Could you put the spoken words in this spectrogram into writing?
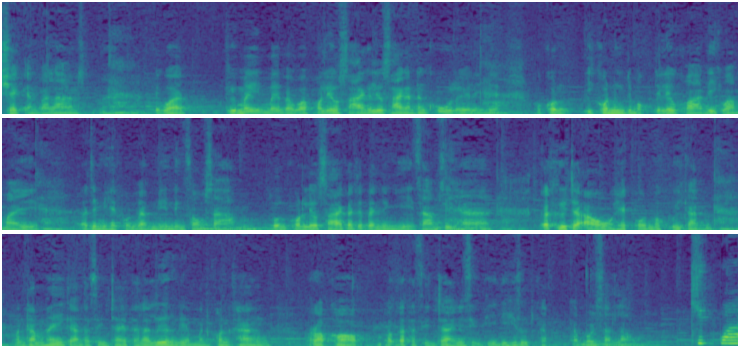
เช็คแอนด์บาลานซ์นะครับค่ะเรียกว่า คือไม่ไม่แบบว่าพอเลี้ยวซ้ายก็เลี้ยวซ้ายกันทั้งคู่เลยอะไรเงี้ยค่ะบางคนอีกคนนึงจะบอกจะเลี้ยวขวาดีกว่าไหมค่ะแล้วจะมีเหตุผลแบบนี้ 1 2 3 ส่วนคนเลี้ยวซ้ายก็จะเป็นอย่างนี้ 3 4ค่ะ5ก็คือจะเอาเหตุผลมาคุยกันค่ะมันทำให้การตัดสินใจแต่ละเรื่องเนี่ยมันค่อนข้างรอบคอบ แล้วก็ตัดสินใจในสิ่งที่ดีที่สุดกับกับบริษัทเรา คิดว่า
